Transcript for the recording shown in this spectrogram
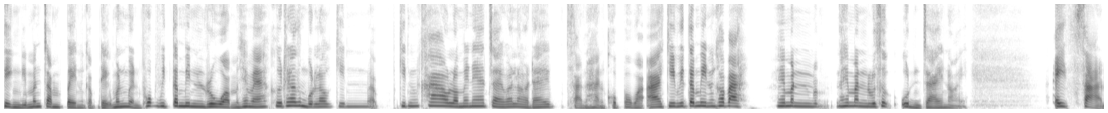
สิ่งนี้มันจำเป็นกับเด็กมันเหมือนพวกวิตามินรวมใช่ไหมคือถ้าสมมติเรากินแบบกินข้าวเราไม่แน่ใจว่าเราได้สารอาหารครบป่าวะอะกินวิตามินเข้าไปให้มันให้มันรู้สึกอุ่นใจหน่อย ไอสาร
